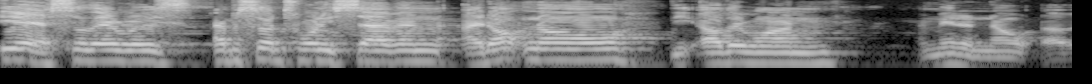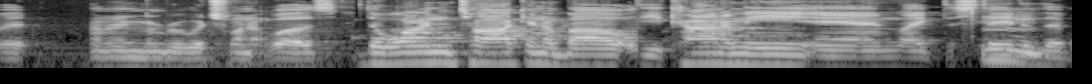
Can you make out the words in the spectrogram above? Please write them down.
yeah so there was episode 27 i don't know the other one i made a note of it i don't remember which one it was the one talking about the economy and like the state of Mm. the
